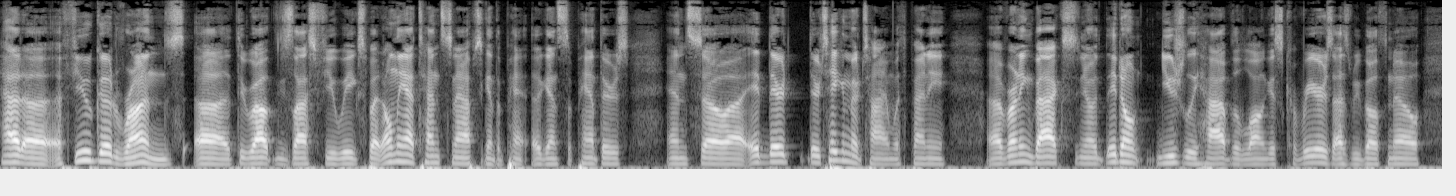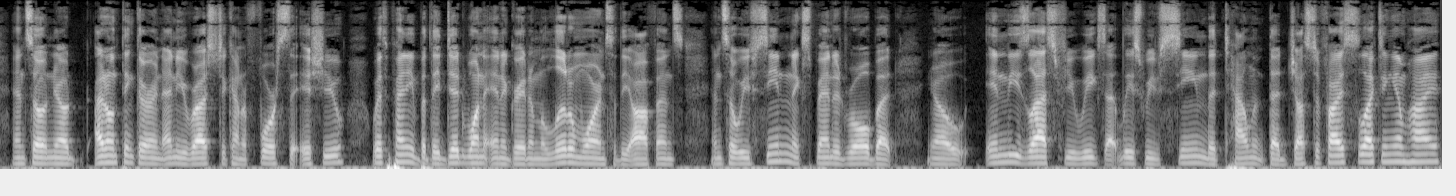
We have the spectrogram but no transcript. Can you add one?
had a, a few good runs uh, throughout these last few weeks, but only had 10 snaps against the against the Panthers. And so uh, it, they're they're taking their time with Penny. Uh, running backs, you know, they don't usually have the longest careers, as we both know, and so you know, I don't think they're in any rush to kind of force the issue with Penny, but they did want to integrate him a little more into the offense, and so we've seen an expanded role, but you know, in these last few weeks, at least we've seen the talent that justifies selecting him high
